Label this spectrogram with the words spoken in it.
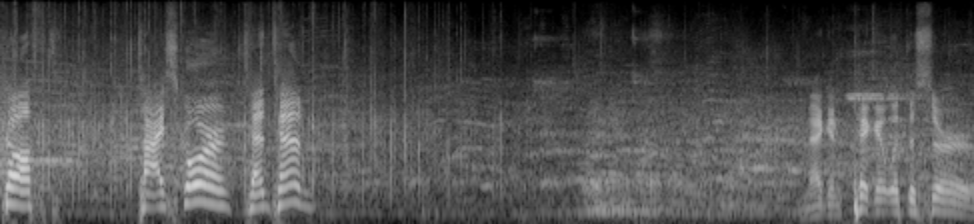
Handcuffed. Tie score 10 10. Megan Pickett with the serve.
